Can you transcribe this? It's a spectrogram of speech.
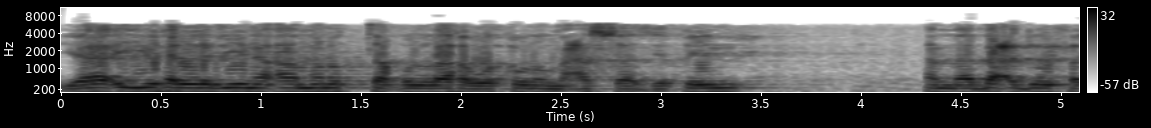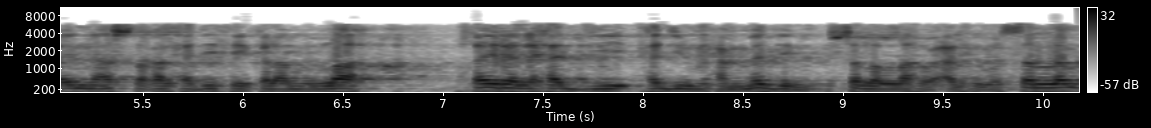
يا أيها الذين آمنوا اتقوا الله وكونوا مع الصادقين أما بعد فإن أصدق الحديث كلام الله وخير الهدي هدي محمد صلى الله عليه وسلم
